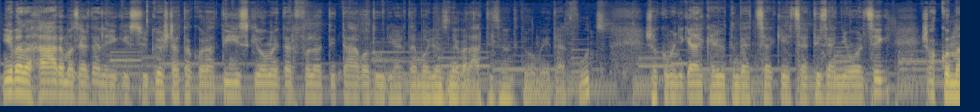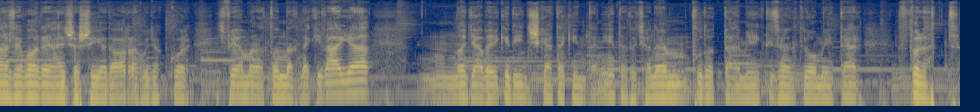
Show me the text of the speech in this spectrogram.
Nyilván a 3 azért eléggé szűkös, tehát akkor a 10 km fölötti távot úgy értem, hogy az legalább 15 km futsz, és akkor mondjuk el kell jutnod egyszer-kétszer 18-ig, és akkor már azért van reális esélyed arra, hogy akkor egy félmaratonnak nekivágjál. Nagyjából egyébként így is kell tekinteni, tehát hogyha nem futottál még 15 km fölött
